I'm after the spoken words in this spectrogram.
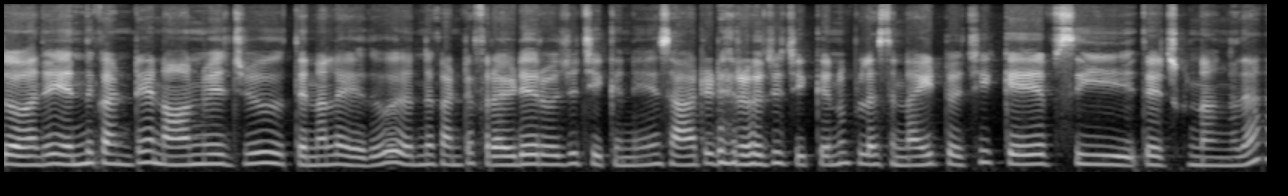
సో అదే ఎందుకంటే నాన్ వెజ్ తినలేదు. ఎందుకంటే ఫ్రైడే రోజు చికెన్ సాటర్డే రోజు చికెన్ ప్లస్ నైట్ వచ్చి కేఎఫ్సి తెచ్చుకున్నాం కదా.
